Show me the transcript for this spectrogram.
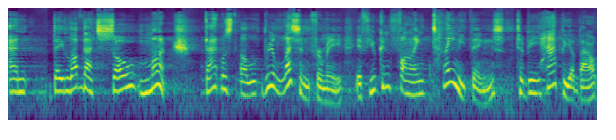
And they loved that so much that was a real lesson for me. If you can find tiny things to be happy about,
